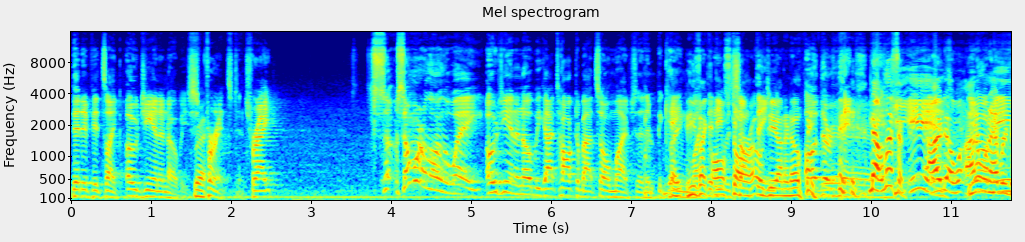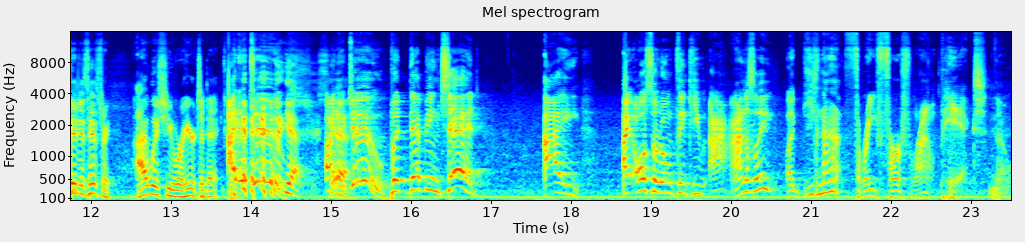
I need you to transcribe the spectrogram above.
that if it's like OG Anunoby's, Right. for instance, right? So, somewhere along the way, OG Ananobi got talked about so much that it became he's like that he was all star OG Anunoby. Other than now listen, is, I don't, I don't want to have revisionist history. I wish you were here today. I do too. yeah, I yeah. do too. But that being said, I I also don't think he I, honestly like he's not three first round picks. No.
